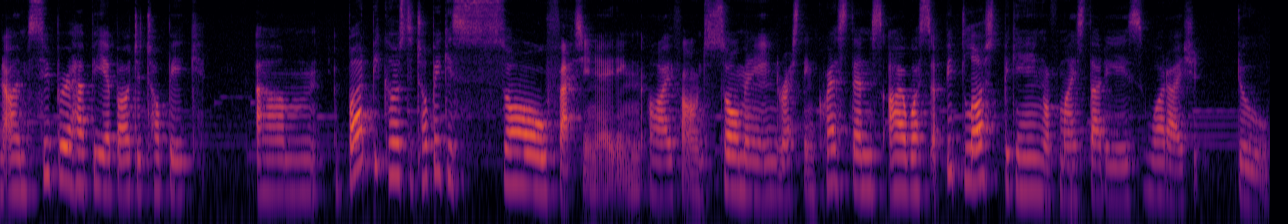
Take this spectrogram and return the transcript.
I'm super happy about the topic um, but because the topic is so fascinating, I found so many interesting questions. I was a bit lost beginning of my studies, what I should do,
